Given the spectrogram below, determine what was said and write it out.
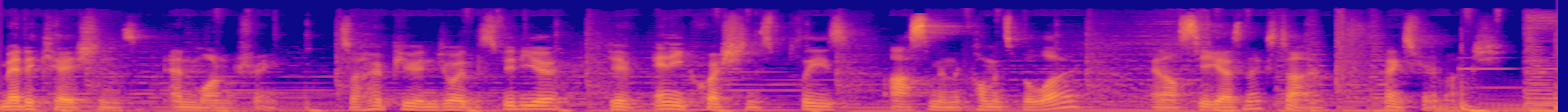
medications, and monitoring. So I hope you enjoyed this video. If you have any questions, please ask them in the comments below, and I'll see you guys next time. Thanks very much.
